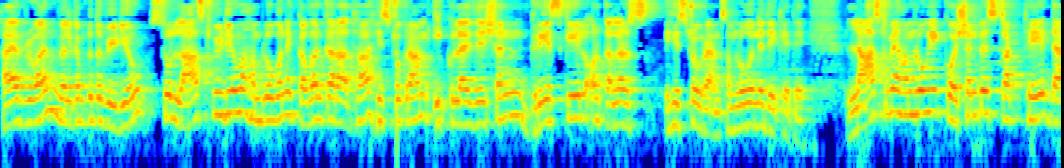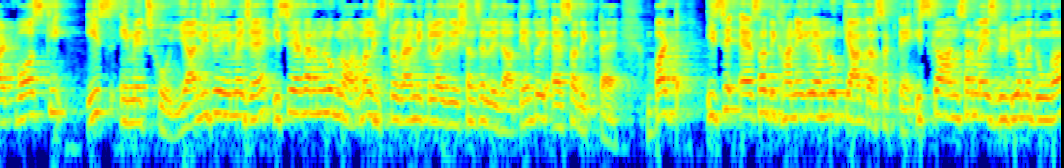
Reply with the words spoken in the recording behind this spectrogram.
Hi everyone welcome to the video so last video में हम लोगों ने कवर करा था हिस्टोग्राम इक्वलाइजेशन ग्रे स्केल और कलर्स हिस्टोग्राम्स हम लोगों ने देखे थे। लास्ट में हम लोग एक क्वेश्चन पे स्टक थे दैट वाज कि इस इमेज को, याली जो इमेज है, इसे अगर हम लोग नॉर्मल हिस्टोग्राम इक्वलाइजेशन से ले जाते हैं तो ऐसा दिखता है। बट इसे ऐसा दिखाने के लिए हम लोग क्या कर सकते हैं? इसका आंसर मैं इस वीडियो में दूँगा।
